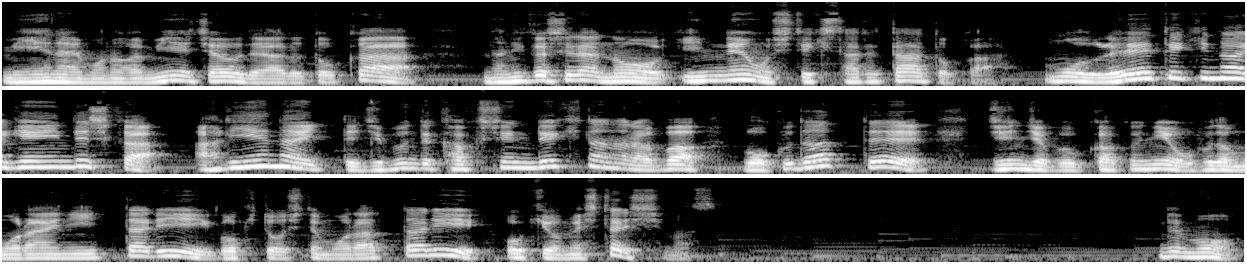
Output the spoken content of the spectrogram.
見えないものが見えちゃうであるとか何かしらの因縁を指摘されたとかもう霊的な原因でしかありえないって自分で確信できたならば僕だって神社仏閣にお札もらいに行ったりご祈祷してもらったりお清めしたりします。でも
